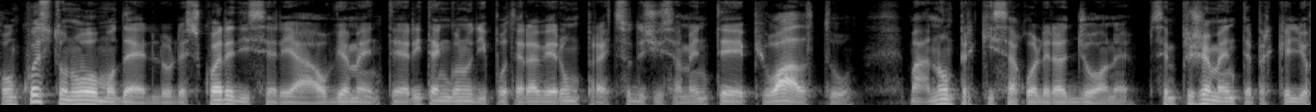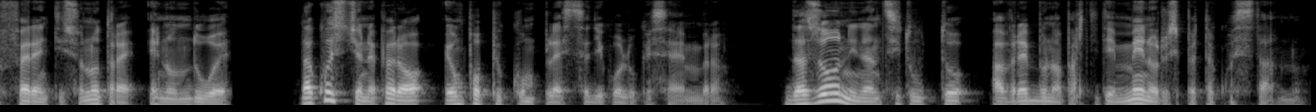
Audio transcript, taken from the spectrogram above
Con questo nuovo modello le squadre di Serie A ovviamente ritengono di poter avere un prezzo decisamente più alto, ma non per chissà quale ragione, semplicemente perché gli offerenti sono tre e non due. La questione però è un po' più complessa di quello che sembra. Dazon innanzitutto avrebbe una partita in meno rispetto a quest'anno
